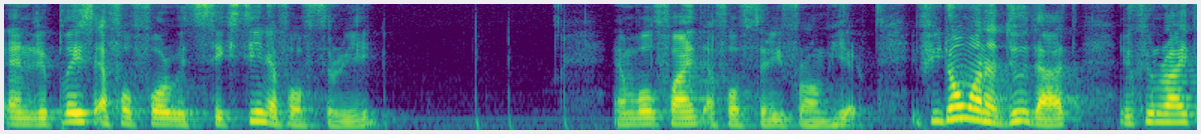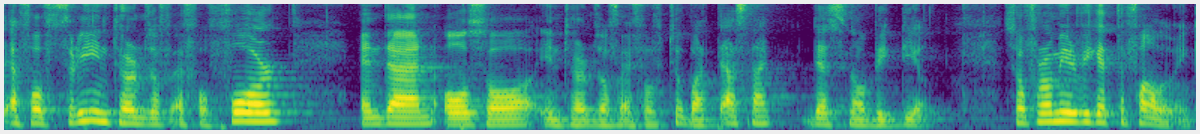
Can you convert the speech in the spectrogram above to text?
and replace f of 4 with 16 f of 3 and we'll find f of 3 from here. If you don't want to do that, you can write f of 3 in terms of f of 4 and then also in terms of f of 2, but that's not that's no big deal. So from here we get the following.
